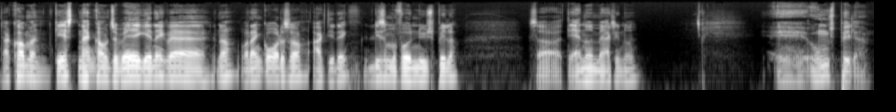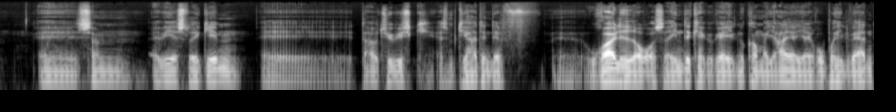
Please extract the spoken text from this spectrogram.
der kom han, gæsten, han kom tilbage igen, ikke? Hvad, nå, hvordan går det så? Agtigt, ikke? Ligesom at få en ny spiller. Så det er noget mærkeligt noget øh, unge spillere, øh, som er ved at slå igennem, øh, der er jo typisk, altså de har den der øh, urørlighed over sig, intet kan gå galt, nu kommer jeg, og jeg erobrer hele verden.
